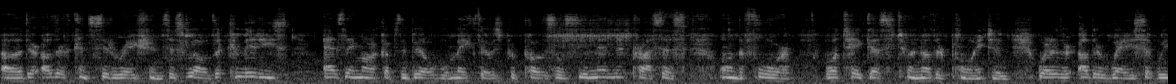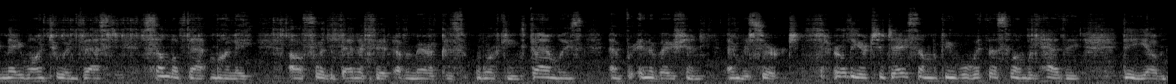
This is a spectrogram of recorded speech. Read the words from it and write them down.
uh, there are other considerations as well. The committees as they mark up the bill, will make those proposals. The amendment process on the floor will take us to another point, and what are there other ways that we may want to invest some of that money uh, for the benefit of America's working families and for innovation and research. Earlier today, some of you were with us when we had the the um,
